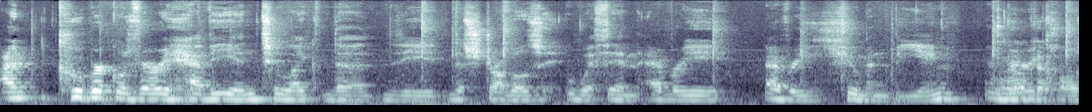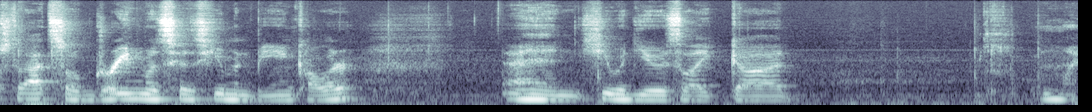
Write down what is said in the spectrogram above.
I, Kubrick was very heavy into like the the the struggles within every every human being and very Okay. close to that. So green was his human being color, and he would use like. Uh, Oh my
